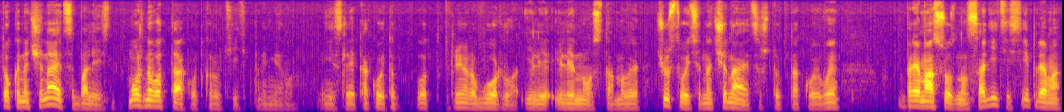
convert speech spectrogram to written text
только начинается болезнь, можно вот так вот крутить, к примеру. Если какой-то, вот, к примеру, горло или, или нос, там вы чувствуете, начинается что-то такое, вы прямо осознанно садитесь и прямо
